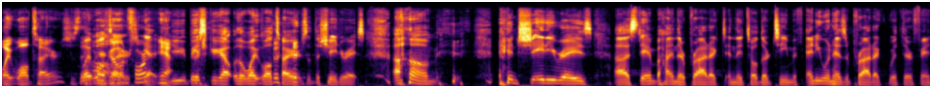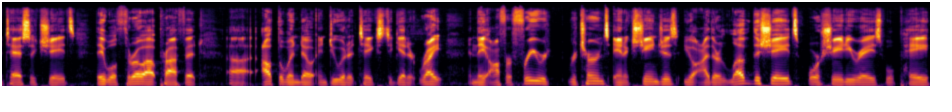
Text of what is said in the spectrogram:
White wall tires? Is that White what wall we're going tires. for? Yeah, you basically got with the white wall tires of the Shady Rays. Um, and Shady Rays uh, stand behind their product, and they told their team if anyone has a product with their fantastic shades, they will throw out profit uh, out the window and do what it takes to get it right. And they offer free re- returns and exchanges. You'll either love the shades, or Shady Rays will pay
